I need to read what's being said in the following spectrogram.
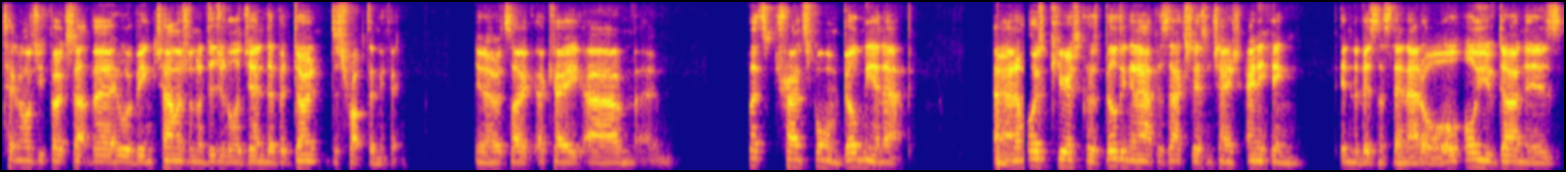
technology folks out there who are being challenged on a digital agenda but don't disrupt anything. You know, it's like, okay, um, let's transform, build me an app. And I'm always curious because building an app is actually hasn't changed anything in the business then at all. All you've done is,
